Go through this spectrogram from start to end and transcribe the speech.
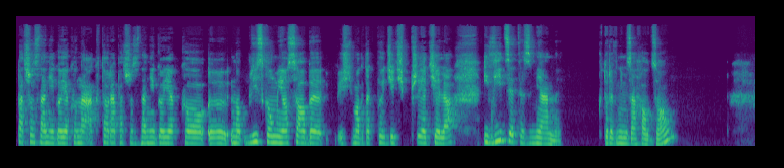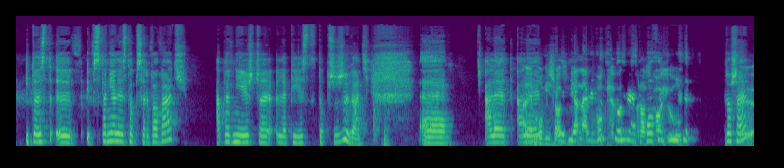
patrząc na niego jako na aktora, patrząc na niego jako e, no, bliską mi osobę, jeśli mogę tak powiedzieć, przyjaciela i widzę te zmiany, które w nim zachodzą. I to jest y, wspaniale jest to obserwować, a pewnie jeszcze lepiej jest to przeżywać. E, ale, ale, Ale mówisz o zmianach w ogóle w rozwoju. Proszę? e,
